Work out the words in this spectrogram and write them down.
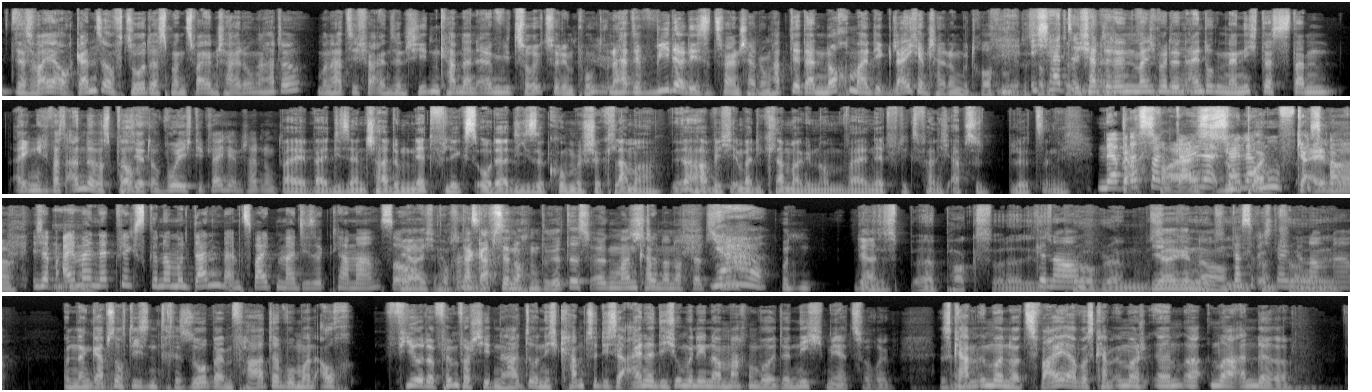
das war ja auch ganz oft so, dass man zwei Entscheidungen hatte. Man hat sich für eins entschieden, kam dann irgendwie zurück zu dem Punkt und hatte wieder diese zwei Entscheidungen. Habt ihr dann nochmal die gleiche Entscheidung getroffen? nee, Ich hatte- ich hatte dann manchmal den. Eindruck, na nicht, dass dann eigentlich was anderes Doch. passiert, obwohl ich die gleiche Entscheidung treffe. Bei, bei dieser Entscheidung Netflix oder diese komische Klammer. Da Ja. habe ich immer die Klammer genommen, weil Netflix fand ich absolut blödsinnig. Ne, aber Das das, war ein geiler, super geiler Move. geiler- Ich, ich habe einmal Netflix genommen und dann beim zweiten Mal diese Klammer. So. Ja, ich auch. Da gab es ja noch ein drittes irgendwann, kam Stimmt. dann noch dazu. Ja. Und, ja. dieses äh, POX oder dieses Genau. Program Ja, genau. Security Das habe ich dann Control. genommen, ja. und dann gab es noch diesen Tresor beim Vater, wo man auch vier oder fünf verschiedene hatte und ich kam zu dieser eine, die ich unbedingt noch machen wollte, nicht mehr zurück. Es kamen immer nur zwei, aber es kamen immer, immer, immer andere.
